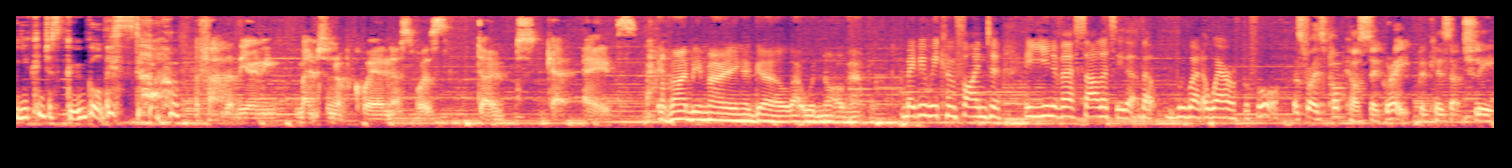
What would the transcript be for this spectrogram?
you can just Google this stuff. The fact that the only mention of queerness was don't get AIDS. if I'd been marrying a girl, that would not have happened. Maybe we can find a, a universality that, that we weren't aware of before. That's why this podcast's so great, because actually,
